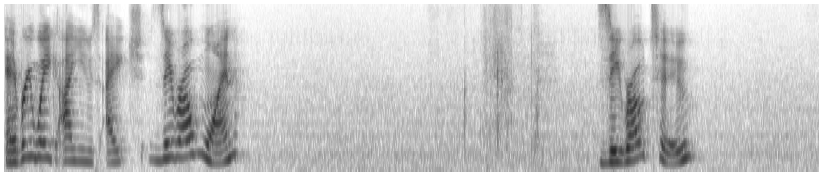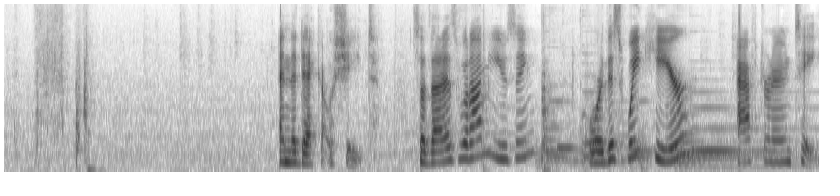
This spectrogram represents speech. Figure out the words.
Every week I use H01, 02, and the deco sheet. So that is what I'm using for this week here, afternoon tea.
